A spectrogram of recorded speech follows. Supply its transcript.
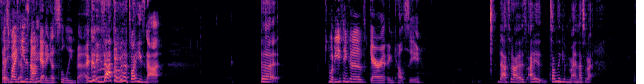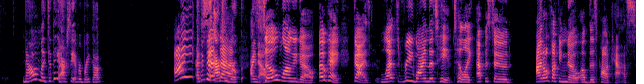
That's why he's not getting a Celine bag. exactly. That's why he's not. The what do you think of Garrett and Kelsey? that's what I was. I something came to mind. That's what I. Now I'm like, did they actually ever break up? I I think they actually that broke. I know. so long ago. Okay, guys, let's rewind the tape to like episode I don't fucking know of this podcast.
